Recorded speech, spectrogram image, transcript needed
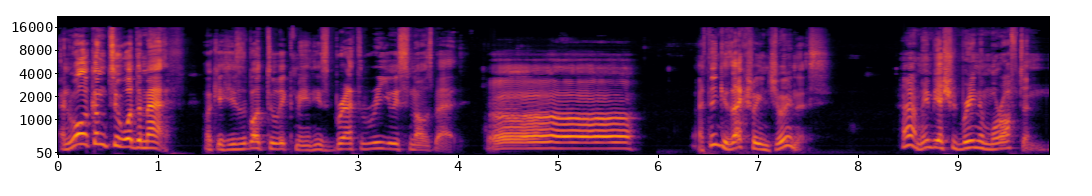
And welcome to What Da Math. Okay, he's about to lick me and his breath really smells bad. Uh, I think he's actually enjoying this. Huh, maybe I should bring him more often.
